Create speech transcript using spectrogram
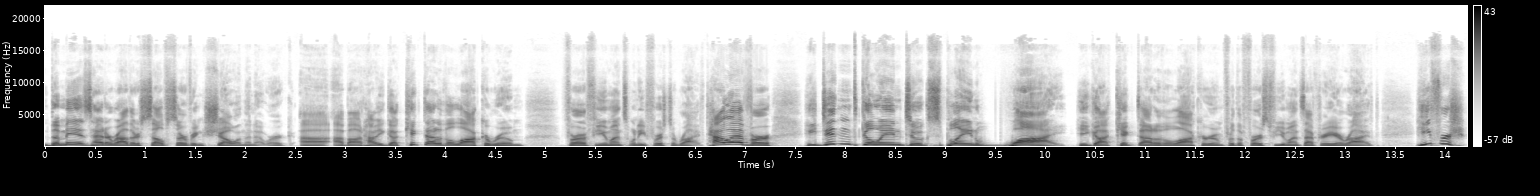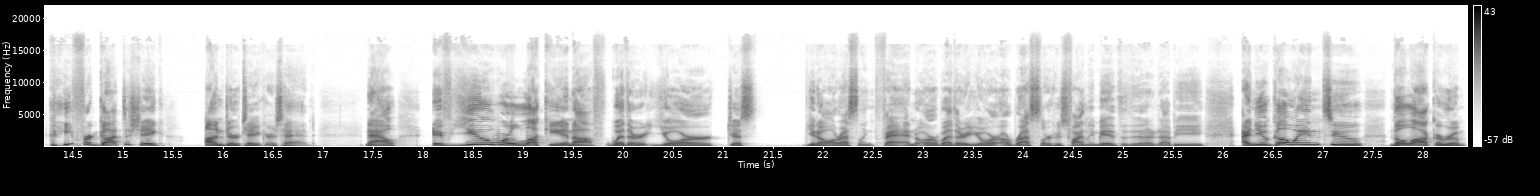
The Miz had a rather self serving show on the network uh, about how he got kicked out of the locker room for a few months when he first arrived. However, he didn't go in to explain why he got kicked out of the locker room for the first few months after he arrived. He, for- he forgot to shake Undertaker's head. Now, if you were lucky enough, whether you're just you know, a wrestling fan or whether you're a wrestler who's finally made it to the WWE and you go into the locker room,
